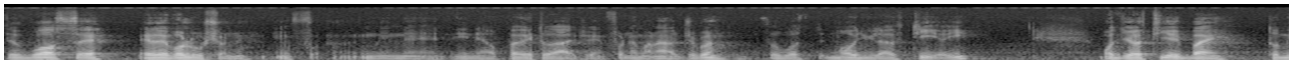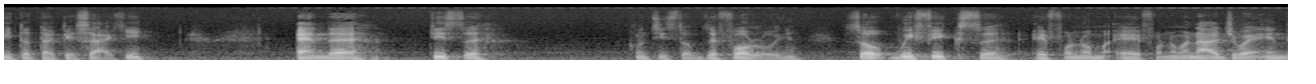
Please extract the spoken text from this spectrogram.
there was a, a revolution in, in, in, operator algebra, in von Neumann algebra. There was the modular theory, modular theory by Tomita Takesaki. And uh, this uh, consists of the following. So we fix uh, a, phenom a von Neumann algebra and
